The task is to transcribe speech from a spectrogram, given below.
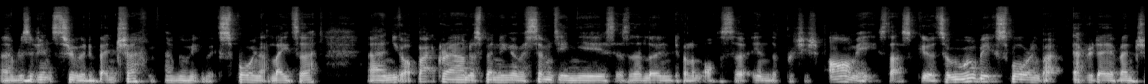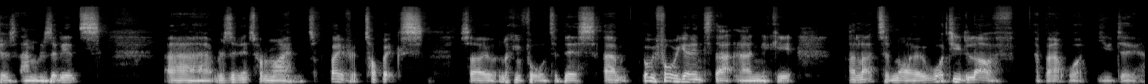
uh, resilience through adventure. And we'll be exploring that later. And you've got a background of spending over 17 years as a learning development officer in the British Army. So that's good. So we will be exploring about everyday adventures and resilience. Uh, resilience, one of my favorite topics. So looking forward to this. Um, but before we get into that, uh, Nicki, I'd like to know what do you love about what you do?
